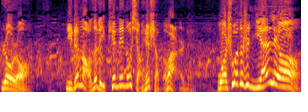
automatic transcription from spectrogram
肉肉，你这脑子里天天都想些什么玩意儿呢？我说的是年龄。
